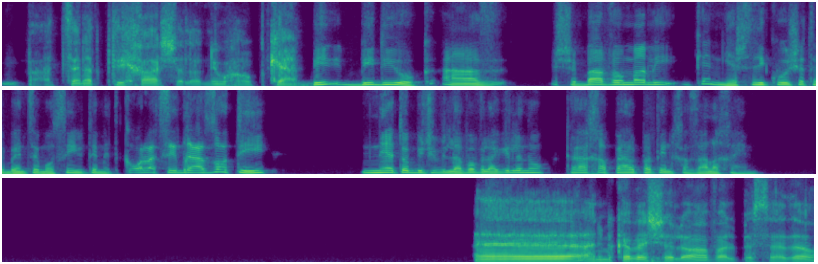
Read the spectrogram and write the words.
בצנת פתיחה של ה-New Hope, כן. ב, בדיוק. אז שבא ואומר לי, כן, יש סיכוי שאתם בעצם עושים איתם את כל הסדרה הזאתי, נטו בשביל לבוא ולהגיד לנו, ככה פלפטין חזר לחיים. Uh, אני מקווה שלא, אבל בסדר.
